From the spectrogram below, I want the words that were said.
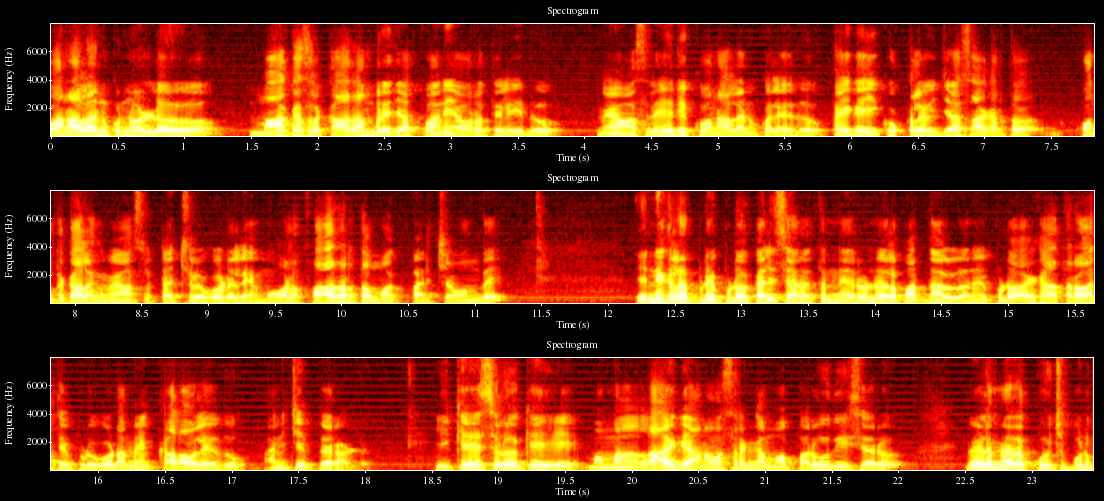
కొనాలనుకున్న వాళ్ళు మాకు అసలు కాదంబరి జత్వాని ఎవరో తెలియదు మేము అసలు ఏది కొనాలనుకోలేదు. పైగా ఈ కుక్కల విద్యాసాగర్తో కొంతకాలంగా మేము అసలు టచ్లో కూడా లేము. వాళ్ళ ఫాదర్తో మాకు పరిచయం ఉంది. ఎన్నికలప్పుడు ఎప్పుడో కలిసాం ఇతన్ని రెండు వేల పద్నాలుగులోనే ఎప్పుడో ఆ తర్వాత ఎప్పుడు కూడా మేము కలవలేదు అని చెప్పారు వాళ్ళు. ఈ కేసులోకి మమ్మల్ని లాగి అనవసరంగా మా పరువు తీశారు. వీళ్ళ మీద కూచిపూడి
